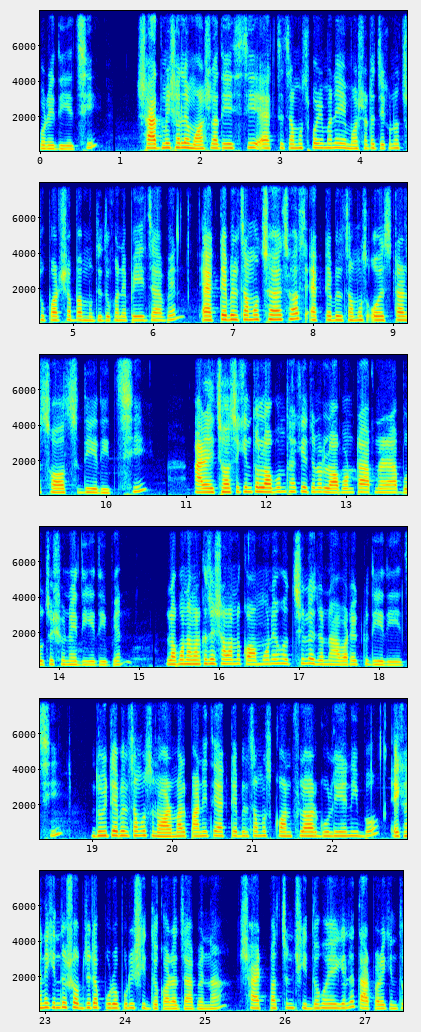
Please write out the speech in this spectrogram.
করে দিয়েছি। স্বাদ মিশালে মশলা দিয়েছি এক চা চামচ পরিমাণে। এই মশলাটা যে কোনো সুপার শপ বা মুদি দোকানে পেয়ে যাবেন। এক টেবিল চামচ সয়া সস এক টেবিল চামচ ওয়েস্টার সস দিয়ে দিচ্ছি। আর এই সসে কিন্তু লবণ থাকে এই জন্য লবণটা আপনারা বুঝে শুনে দিয়ে দিবেন। লবণ আমার কাছে সামান্য কম মনে হচ্ছিল, এজন্য আবার একটু দিয়ে দিয়েছি। দুই টেবিল চামচ নর্মাল পানিতে এক টেবিল চামচ কর্নফ্লাওয়ার গুলিয়ে নিব। এখানে কিন্তু সবজিটা পুরোপুরি সিদ্ধ করা যাবে না। ষাট পার্সেন্ট সিদ্ধ হয়ে গেলে তারপরে কিন্তু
